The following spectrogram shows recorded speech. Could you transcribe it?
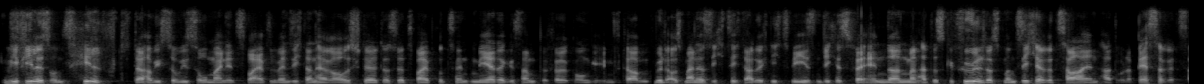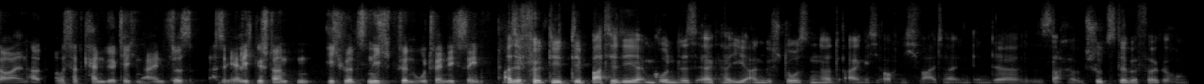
Wie viel es uns hilft, da habe ich sowieso meine Zweifel. Wenn sich dann herausstellt, dass wir zwei Prozent mehr der Gesamtbevölkerung geimpft haben, wird aus meiner Sicht sich dadurch nichts Wesentliches verändern. Man hat das Gefühl, dass man sichere Zahlen hat oder bessere Zahlen hat. Aber es hat keinen wirklichen Einfluss. Also ehrlich gestanden, ich würde es nicht für notwendig sehen. Also führt die Debatte, die ja im Grunde das RKI angestoßen hat, eigentlich auch nicht weiter in, in der Sache Schutz der Bevölkerung?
